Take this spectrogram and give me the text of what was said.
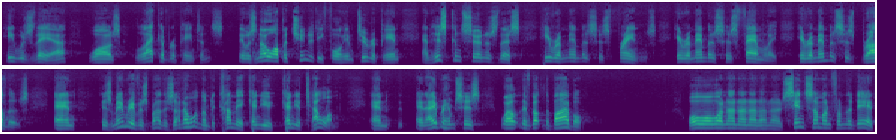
he was there was lack of repentance. There was no opportunity for him to repent. And his concern is this he remembers his friends, he remembers his family, he remembers his brothers. And his memory of his brothers, I don't want them to come here. Can you, can you tell them? And, and Abraham says, Well, they've got the Bible. Oh, oh, oh, no, no, no, no, no. Send someone from the dead.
